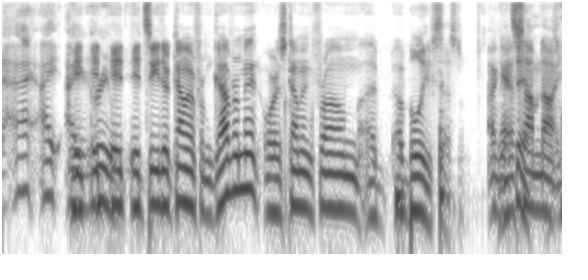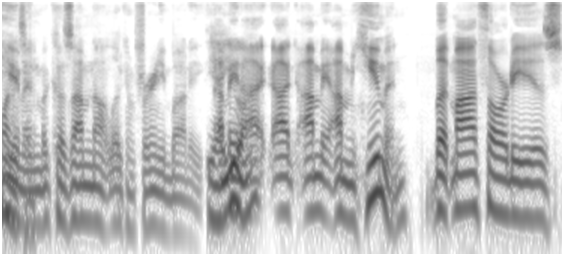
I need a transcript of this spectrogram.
I, I, I It- it- agree. it- it's either coming from government or it's coming from a, a belief system. I guess it. I'm not That's human because I'm not looking for anybody. Yeah, I mean. I, I, I mean, I'm human, but my authority is,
